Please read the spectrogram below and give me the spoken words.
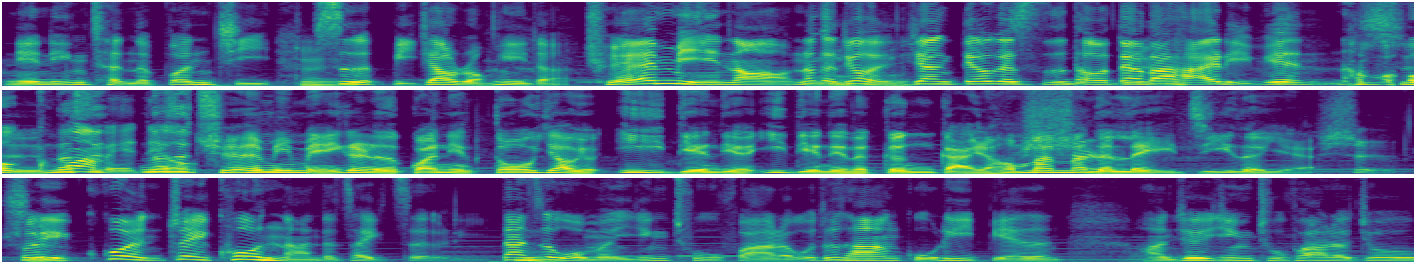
年龄层的分级是比较容易的，全民哦，那个就很像丢个石头掉到海里面，那么快没丢。那是全民每一个人的观念都要有一点点、一点点的更改，然后慢慢的累积的耶。是，所以困最困难的在这里，但是我们已经出发了，我就常常鼓励别人。啊，你就已经出发了，就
